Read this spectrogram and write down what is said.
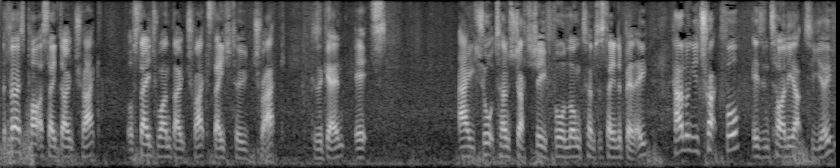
the first part I say don't track, or stage one don't track, stage two track, because again, it's a short term strategy for long term sustainability. How long you track for is entirely up to you,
